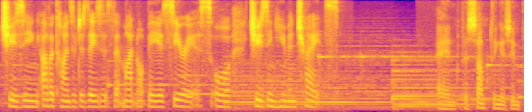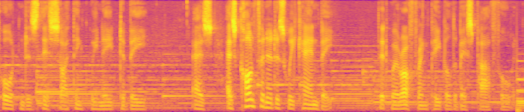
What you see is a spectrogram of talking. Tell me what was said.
choosing other kinds of diseases that might not be as serious or choosing human traits? And for something as important as this, I think we need to be as, as confident as we can be that we're offering people the best path forward.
